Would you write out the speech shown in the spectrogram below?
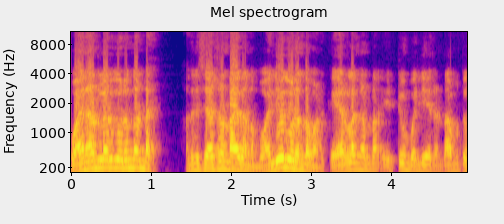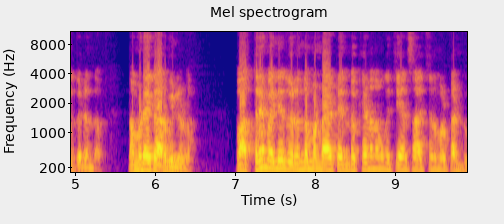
വയനാട്ടിലൊരു ദുരന്തം ഉണ്ടായി അതിനുശേഷം ഉണ്ടായതാണ്. വലിയ ദുരന്തമാണ്. കേരളം കണ്ട ഏറ്റവും വലിയ രണ്ടാമത്തെ ദുരന്തം നമ്മുടെ കർവിലുള്ള അപ്പൊ അത്രയും വലിയ ദുരന്തം ഉണ്ടായിട്ട് എന്തൊക്കെയാണ് നമുക്ക് ചെയ്യാൻ സാധിച്ചത് നമ്മൾ കണ്ടു.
